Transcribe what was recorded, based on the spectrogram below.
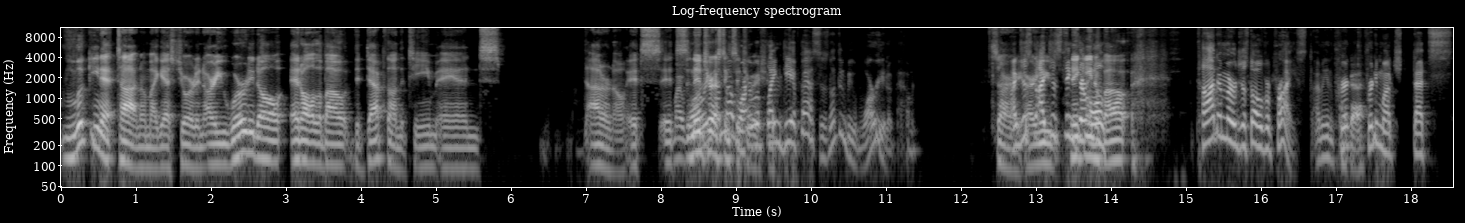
looking at Tottenham? I guess Jordan. Are you worried at all at all about the depth on the team? And I don't know. It's it's an interesting situation. We're playing DFS. There's nothing to be worried about. Sorry, I just I just think they're all about Tottenham are just overpriced. I mean, pretty, okay. pretty much that's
